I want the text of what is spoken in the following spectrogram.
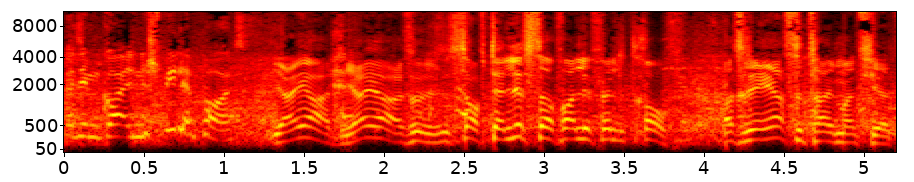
Mit dem goldenen Spielepot. Ja, ja, ja, ja. Also es ist auf der Liste auf alle Fälle drauf. Also der erste Teil meinst? Genau.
